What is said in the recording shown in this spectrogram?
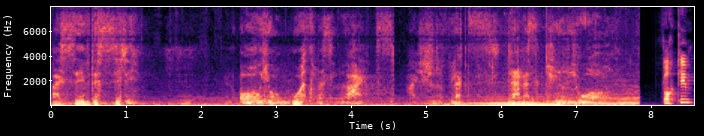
I saved this city and all your worthless lives. I should have let Stannis kill you all. Fuck him.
